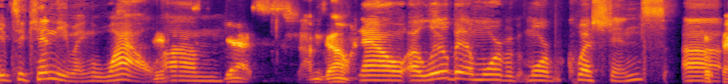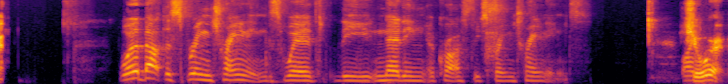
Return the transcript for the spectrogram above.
Keep continuing. Wow. Yes, um, yes I'm going. Now a little bit more more questions. Uh, okay. What about the spring trainings with the netting across the spring trainings? Like, sure.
